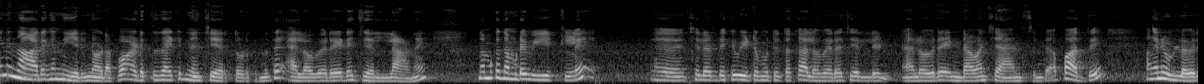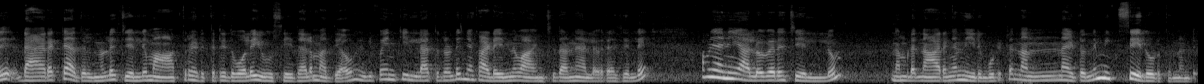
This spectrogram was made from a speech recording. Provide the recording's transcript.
ഇനി നാരങ്ങ നീരിനോടൊപ്പം അടുത്തതായിട്ട് ഞാൻ ചേർത്ത് കൊടുക്കുന്നത് അലോവേരയുടെ ജെല്ലാണ് നമുക്ക് നമ്മുടെ വീട്ടിൽ ചിലരുടെയൊക്കെ വീട്ടുമുറ്റത്തൊക്കെ aloe vera gel aloe vera ഉണ്ടാവാൻ ചാൻസ് ഉണ്ട് അപ്പോൾ അത് അങ്ങനെ അങ്ങനെയുള്ളവർ ഡയറക്റ്റ് അതിൽ നിന്നുള്ള ജെല്ല് മാത്രം എടുത്തിട്ട് ഇതുപോലെ യൂസ് ചെയ്താലും മതിയാവും. ഇതിപ്പോൾ എനിക്ക് ഇല്ലാത്തതുകൊണ്ട് ഞാൻ കടയിൽ നിന്ന് വാങ്ങിച്ചതാണ് അലോവേര ജെല്ല് അപ്പോൾ ഞാൻ ഈ അലോവേര ജെല്ലും നമ്മുടെ നാരങ്ങ നീരും കൂടിയിട്ട് നന്നായിട്ടൊന്ന് മിക്സ് ചെയ്ത് കൊടുക്കുന്നുണ്ട്.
